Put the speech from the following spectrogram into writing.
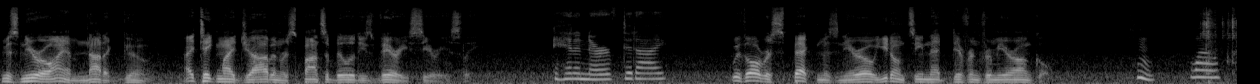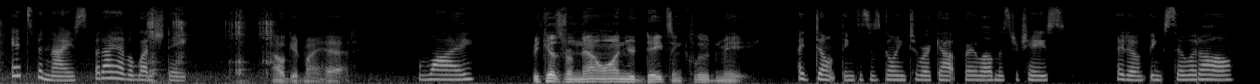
Miss Nero, I am not a goon. I take my job and responsibilities very seriously. Hit a nerve, did I? With all respect, Miss Nero, you don't seem that different from your uncle. Hmm. Well, it's been nice, but I have a lunch date. I'll get my hat. Why? Because from now on, your dates include me. I don't think this is going to work out very well, Mr. Chase. I don't think so at all.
